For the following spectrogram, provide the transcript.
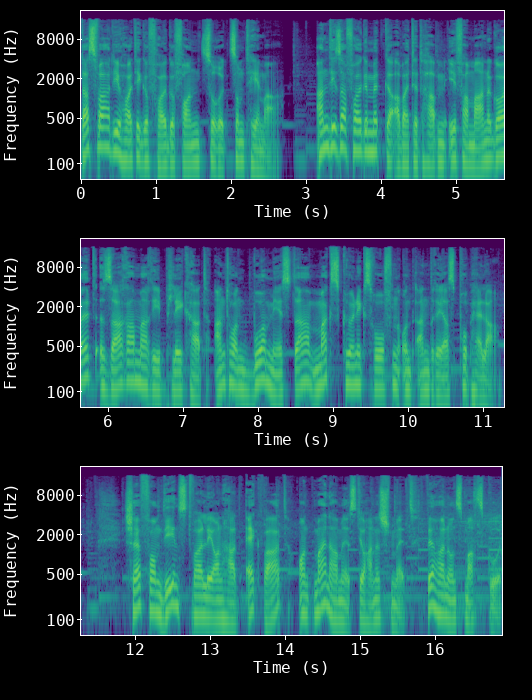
Das war die heutige Folge von Zurück zum Thema. An dieser Folge mitgearbeitet haben Eva Manegold, Sarah Marie Plekert, Anton Burmeister, Max Königshofen und Andreas Propeller. Chef vom Dienst war Leonhard Eckwart und mein Name ist Johannes Schmidt. Wir hören uns, macht's gut.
